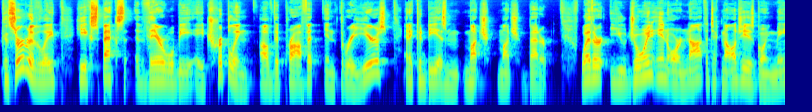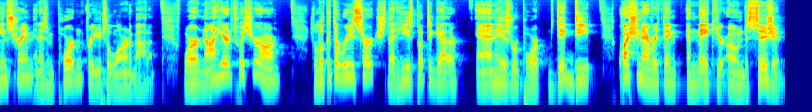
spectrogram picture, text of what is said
Conservatively, he expects there will be a tripling of the profit in three years, and it could be as much, much better. Whether you join in or not, the technology is going mainstream and it's important for you to learn about it. We're not here to twist your arm. To look at the research that he's put together and his report, dig deep, question everything, and make your own decision.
